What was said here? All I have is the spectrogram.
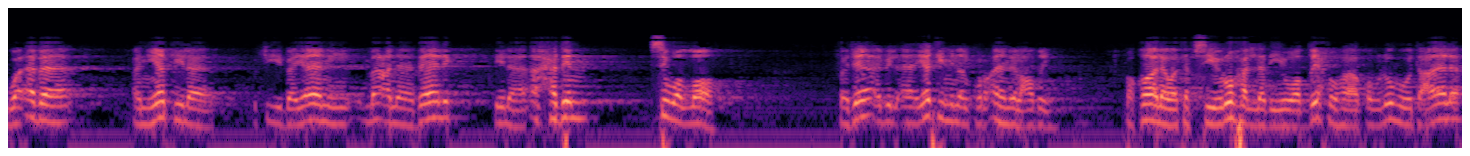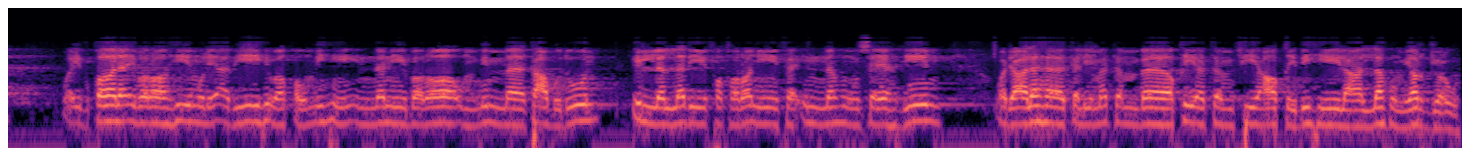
وأبى أن يكل في بيان معنى ذلك إلى أحد سوى الله. فجاء بالآية من القرآن العظيم فقال وتفسيرها الذي يوضحها قوله تعالى وإذ قال إبراهيم لأبيه وقومه إنني براء مما تعبدون إلا الذي فطرني فإنه سيهدين وجعلها كلمة باقية في عقبه لعلهم يرجعون.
